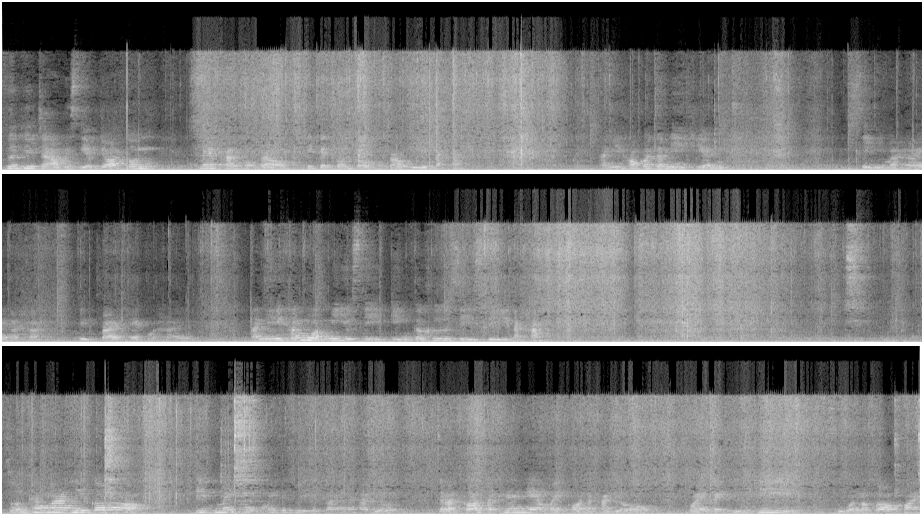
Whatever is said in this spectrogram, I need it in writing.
เพื่อที่จะเอาไปเสียบยอดต้นแม่พันธุ์ของเราที่เป็นต้นโตของเราเองนะคะ อันนี้เขาก็จะมีเขียนสีมาให้นะคะ ติดป้ายแท็กมาให้ อันนี้ทั้งหมดมีอยู่ 4 กิ่งก็คือ4สีนะคะ ส่วนข้างล่างนี้ก็ดินไม่หกไม่กระจุยกระจายนะคะ เดี๋ยว จรัดก็จะแค่แง้มไว้ก่อนนะคะ เดี๋ยวไว้ไปถึงที่สวนแล้วก็ค่อย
